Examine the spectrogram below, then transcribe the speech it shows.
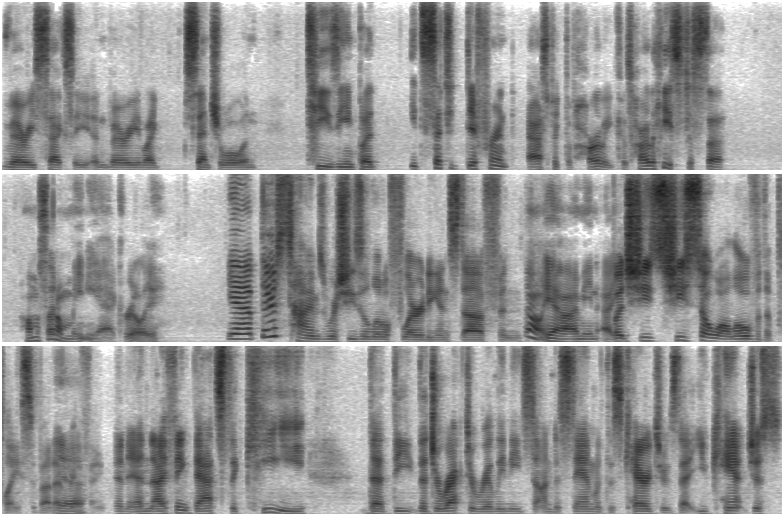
very sexy and very like sensual and teasing. But it's such a different aspect of Harley because Harley is just a homicidal maniac, really. Yeah, there's times where she's a little flirty and stuff, and Oh yeah, I mean, I, but she's she's so all over the place about Yeah. everything and and i think that's the key that the the director really needs to understand with this character is that you can't just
